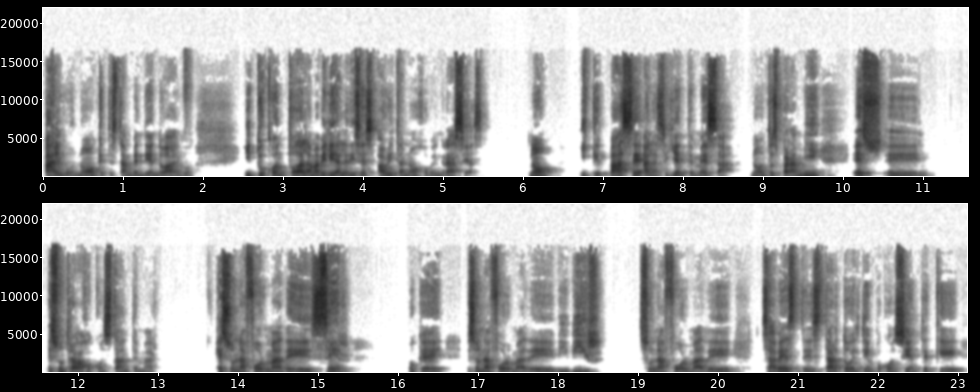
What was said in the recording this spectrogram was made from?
algo, ¿no? Que te están vendiendo algo. Y tú con toda la amabilidad le dices, ahorita no, joven, gracias. ¿No? Y que pase a la siguiente mesa, ¿no? Entonces, para mí es, eh, es un trabajo constante, Mar. Es una forma de ser, ¿ok? Es una forma de vivir, es una forma de, ¿sabes? De estar todo el tiempo consciente que,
